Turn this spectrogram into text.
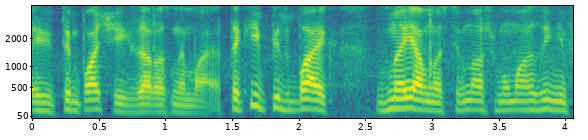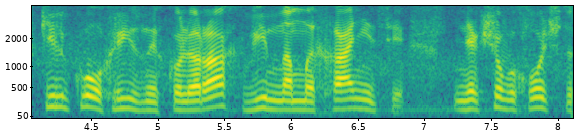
І тим паче їх зараз немає. Такий підбайк в наявності в нашому магазині в кількох різних кольорах. Він на механіці. Якщо ви хочете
